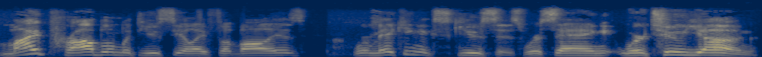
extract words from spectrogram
My problem with ucla football is we're making excuses. We're saying we're too young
